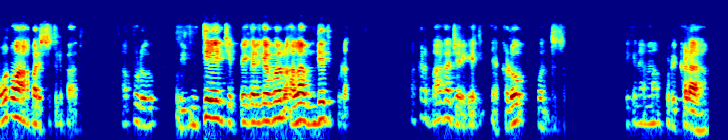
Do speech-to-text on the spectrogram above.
పూర్వం ఆ పరిస్థితులు కాదు. అప్పుడు ఇంతే అని చెప్పగలిగేవారు అలా ఉండేది కూడా. అక్కడ బాగా జరిగేది ఎక్కడో కొంత అందుకని అమ్మ ఇప్పుడు ఇక్కడ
